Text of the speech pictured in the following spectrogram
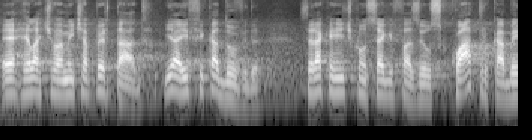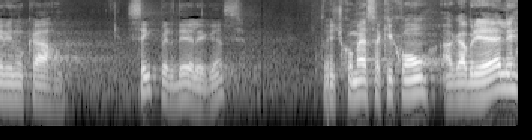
é relativamente apertado. E aí fica a dúvida: Será que a gente consegue fazer os quatro caberem no carro sem perder a elegância? Então a gente começa aqui com a Gabriele.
